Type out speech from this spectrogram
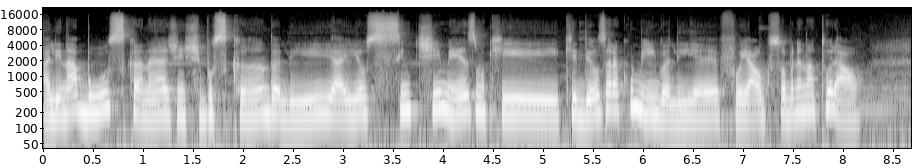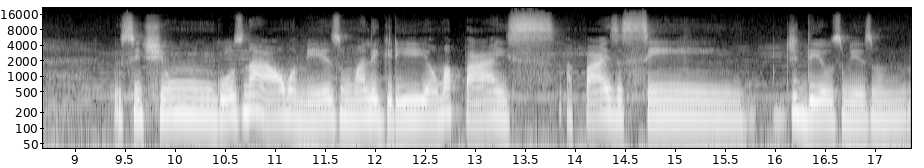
ali na busca, né? A gente buscando ali, aí eu senti mesmo que, que Deus era comigo ali, é, foi algo sobrenatural. Eu senti um gozo na alma mesmo, uma alegria, uma paz, a paz assim de Deus mesmo.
